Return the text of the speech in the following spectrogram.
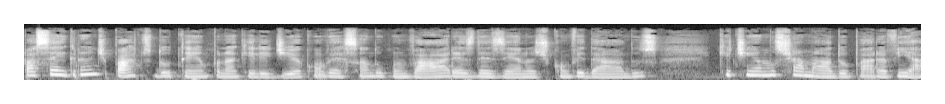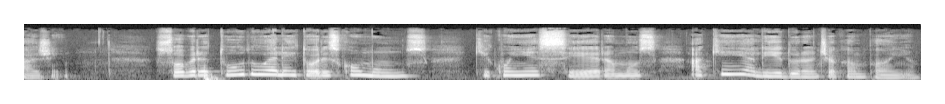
Passei grande parte do tempo naquele dia conversando com várias dezenas de convidados que tínhamos chamado para a viagem, sobretudo eleitores comuns que conhecêramos aqui e ali durante a campanha.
